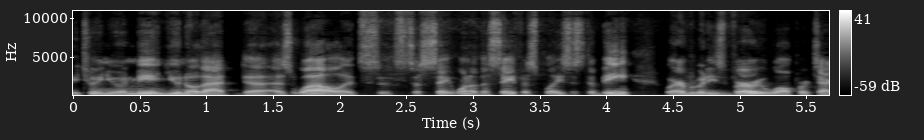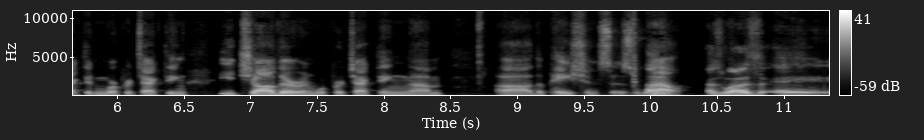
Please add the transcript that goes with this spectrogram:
Between you and me, and you know that uh, as well, it's it's to say one of the safest places to be, where everybody's very well protected, and we're protecting each other, and we're protecting um, uh, the patients as well. Uh, as well as a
